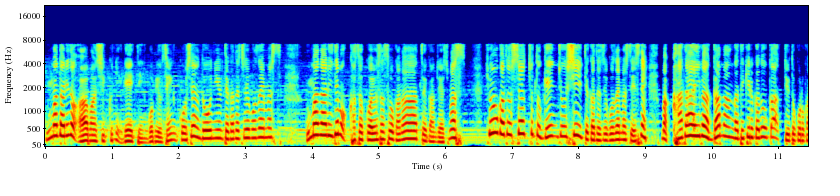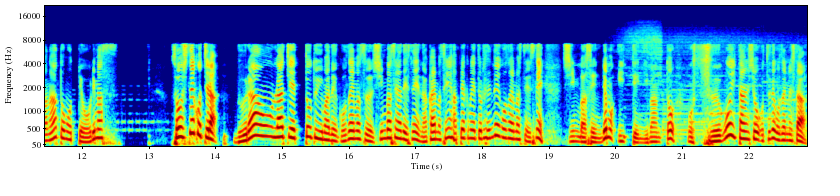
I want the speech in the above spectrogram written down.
馬だりのアーバンシックに0.5秒先行しての導入という形でございます。馬なりでも加速は良さそうかなという感じがします。評価としてはちょっと現状 C という形でございましてですね、まあ、課題は我慢ができるかどうかというところかなと思っております。そしてこちら、ブラウンラチェットというまでございます。新馬戦はですね、中山 1800m 戦でございましてですね、新馬戦でも1.2番と、もうすごい単勝オッズでございました。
